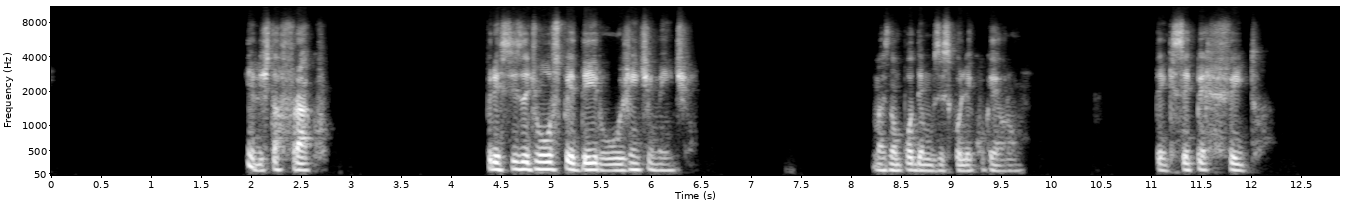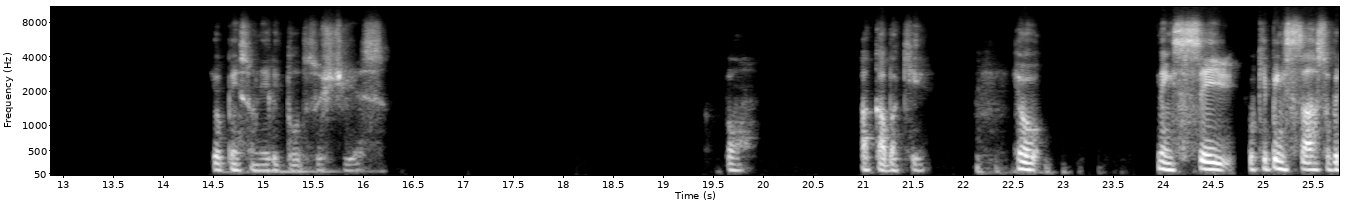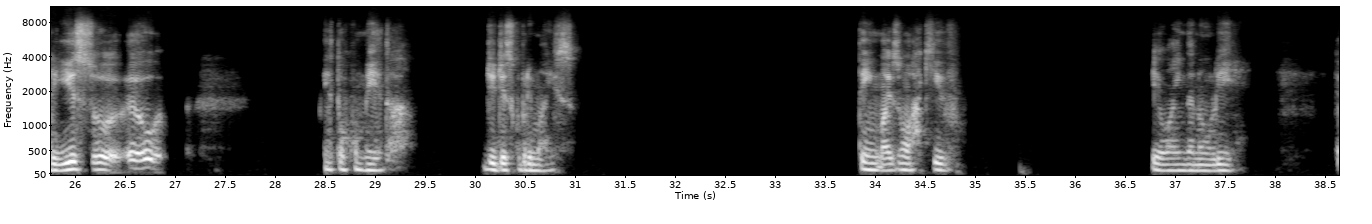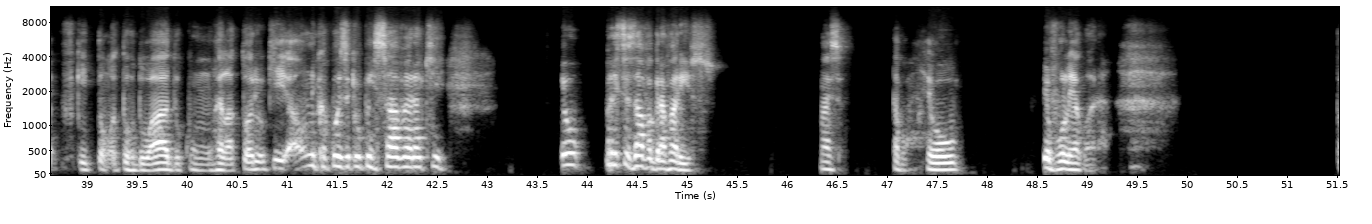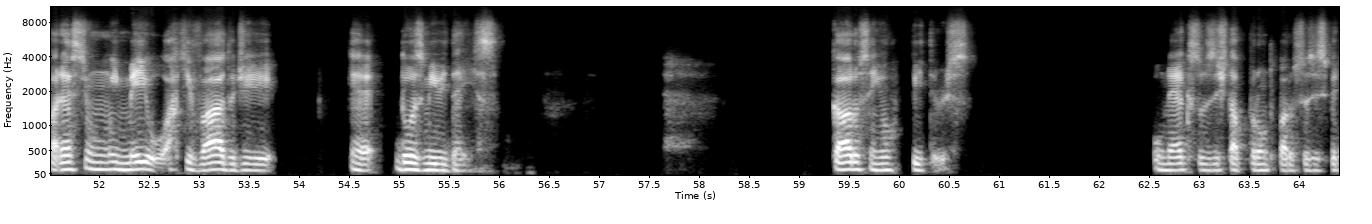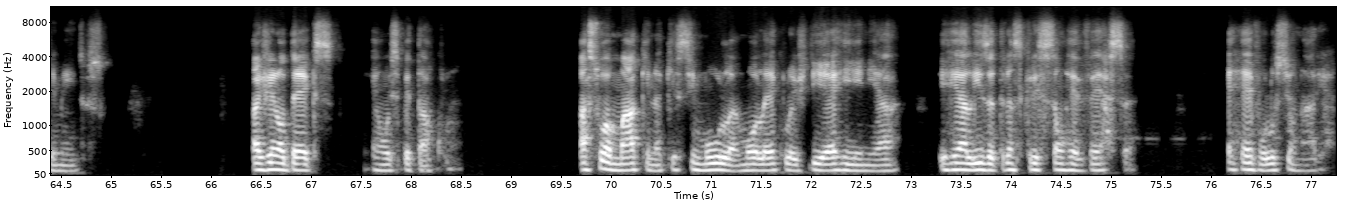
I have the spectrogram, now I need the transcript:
Ele está fraco. Precisa de um hospedeiro urgentemente. Mas não podemos escolher qualquer um. Tem que ser perfeito. Eu penso nele todos os dias. Bom, acaba aqui. Eu nem sei o que pensar sobre isso. Eu eu tô com medo de descobrir mais. Tem mais um arquivo. Eu ainda não li. Eu fiquei tão atordoado com o um relatório que a única coisa que eu pensava era que eu precisava gravar isso. Mas tá bom, eu eu vou ler agora. Parece um e-mail arquivado de é, 2010. Caro Sr. Peters, o Nexus está pronto para os seus experimentos. A Genodex é um espetáculo. A sua máquina que simula moléculas de RNA e realiza transcrição reversa é revolucionária.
